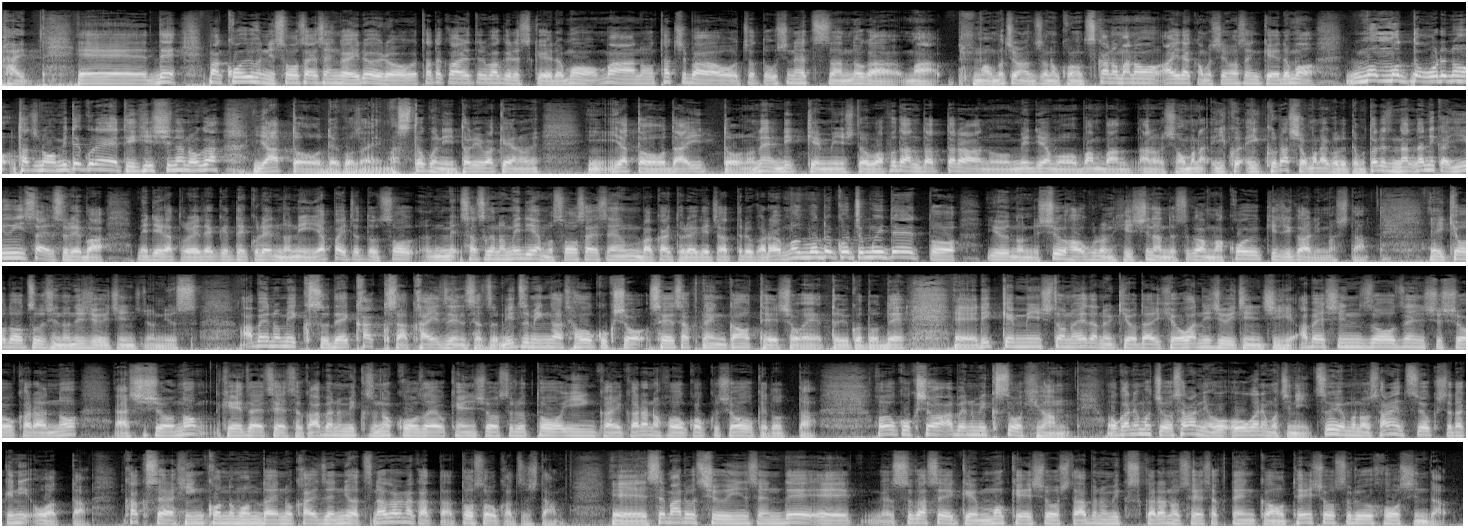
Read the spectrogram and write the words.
はい。えー、で、まあ、こういうふうに総裁選がいろいろ戦われてるわけですけれども、まあ、あの、立場をちょっと失いつつあるのが、まあ、まあ、もちろん、その、この束の間の間かもしれませんけれども、も、もっと俺のたちのを見てくれって必死なのが野党でございます。特にとりわけ、あの、野党第一党のね、立憲民主党は普段だったら、あの、メディアもバンバン、あの、しょうもない、いくら、いくらしょうもないこと言っても、とりあえず何か優位さえすればメディアが取り上げてくれるのに、やっぱりちょっと、そう、さすがのメディアも総裁選ばっかり取り上げちゃってるから、もう、もうこっち向いて、というのに、宗派を送るのに必死なんですが、まあ、こういう記事がありました。えー、共同通信の21日のニュース。アベノミクスで格差改善説、立民が報告書、政策転換を提唱へということで、えー、立憲民主党の枝野幸男代表は21日、安倍晋三前首相からの、首相の経済政策、アベノミクスの功罪を検証する党委員会からの報告書を受け取った。報告書はアベノミクスを批判。お金持ちをさらに大金持ちに、強いものをさらに強くしただけに終わった。格差や貧困の問題の改善にはつながらなかったと総括した。えー、迫る衆院選で、えー、菅政権も継承したアベノミクスからの政策転換を提唱する方針だ。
